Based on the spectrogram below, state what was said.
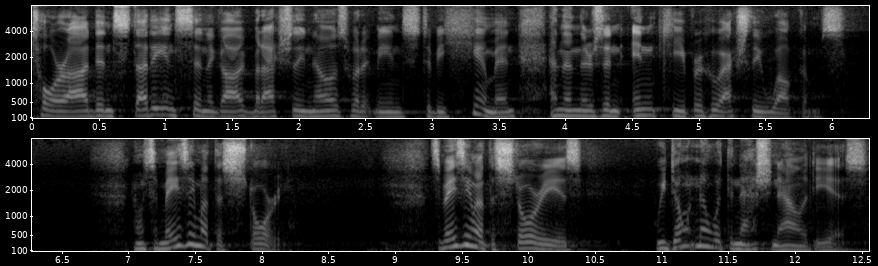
Torah, didn't study in synagogue, but actually knows what it means to be human. And then there's an innkeeper who actually welcomes. Now, what's amazing about this story, what's amazing about the story is we don't know what the nationality is.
